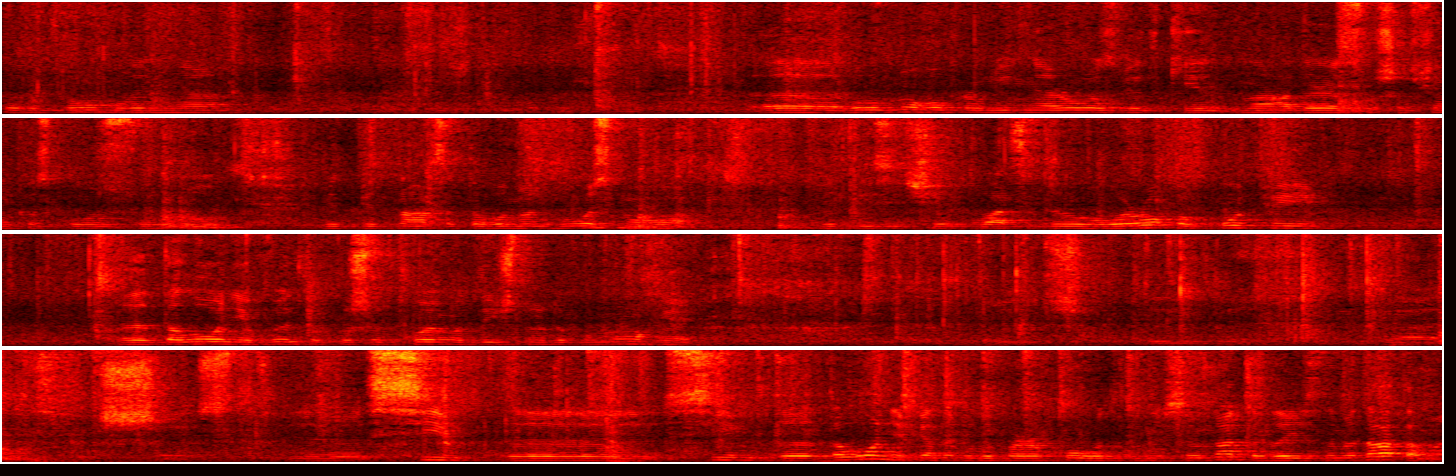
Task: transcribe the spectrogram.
повідомлення е, головного управління розвідки на адресу Шевченківського суду від 15.08.2022 року копії талонів виклику швидкої медичної допомоги 4, 5, 6, 7, 7 е, талонів, я не буду перераховувати, вони всі однакові за різними датами,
